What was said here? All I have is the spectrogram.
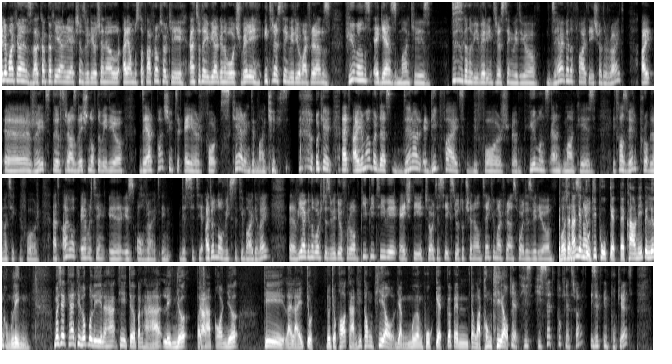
Hello my friends, welcome Coffee and Reactions video channel. I am Mustafa from Turkey and today we are gonna watch very interesting video my friends. Humans against monkeys. This is gonna be very interesting video. They are gonna fight each other, right? I uh, read the translation of the video. They are punching the air for scaring the monkeys. okay, and I remember that there are a big fight before um, humans and monkeys. It was very problematic before, and I hope everything uh, is all right in this city. I don't know which city, by the way. Uh, we are gonna watch this video from PPTV HD 36 YouTube channel. Thank you, my friends, for this video. เพราะฉะนั้นยังอยู่ที่ภูเก็ตแต่คราวนี้เป็นเรื่องของลิง ไม่ใช่แค่ที่ลบบุรีนะฮะ ที่เจอปัญหาลิงเยอะประชากรเยอะที่หลาย ๆ จุดโดยเฉพาะสถานที่ท่องเที่ยวอย่างเมืองภูเก็ตก็เป็นจังหวัดท่องเที่ยว Phuket. He, he said Phuket, right? Is it in Phuket?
